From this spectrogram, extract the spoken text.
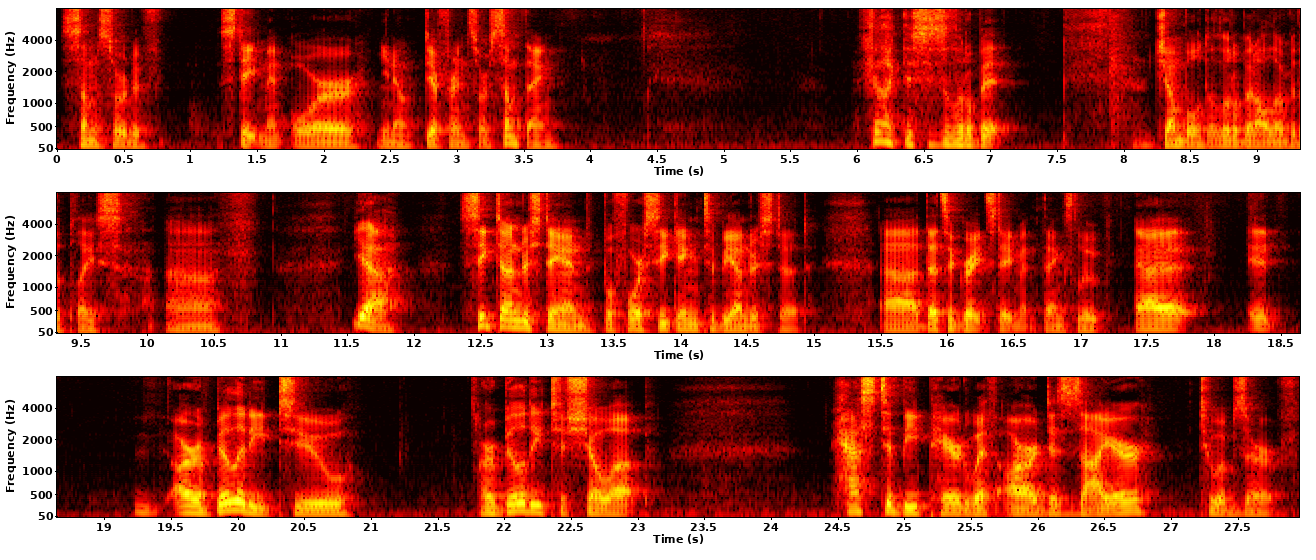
some sort of statement or, you know, difference or something. I feel like this is a little bit jumbled, a little bit all over the place. Uh, yeah, seek to understand before seeking to be understood. Uh, that's a great statement. Thanks, Luke. Uh, it our ability to our ability to show up has to be paired with our desire to observe.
